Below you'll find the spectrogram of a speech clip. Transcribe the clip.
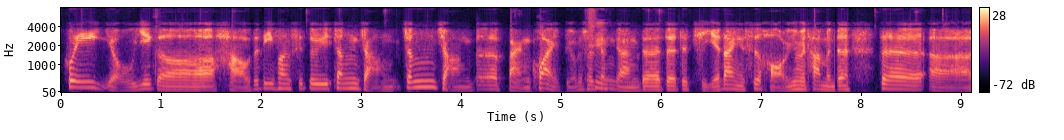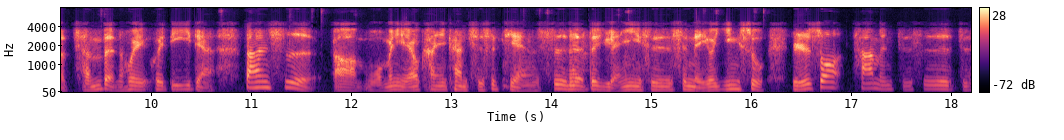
会有一个好的地方，是对于增长增长的板块，比如说增长的的的企业当然是好，因为他们的的呃成本会会低一点。但是啊，我们也要看一看，其实减是的的原因是是哪个因素？比如说他们只是只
